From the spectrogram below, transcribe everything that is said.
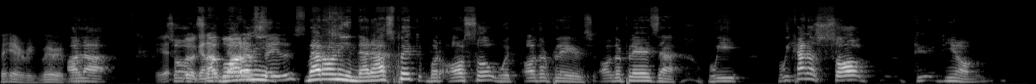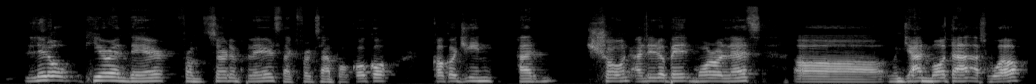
Very, very. a lot. Yeah. So, Look, and so I'll go not out and only- say this. not only in that aspect, but also with other players, other players that we we kind of saw, you know, little here and there from certain players. Like for example, Coco, Coco Jean had shown a little bit more or less. Uh, Jean Mota as well.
